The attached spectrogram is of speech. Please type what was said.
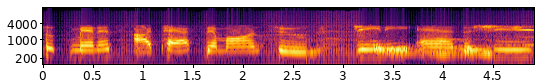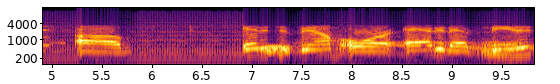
took minutes. I passed them on to Jeannie, and she um, edited them or added as needed,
